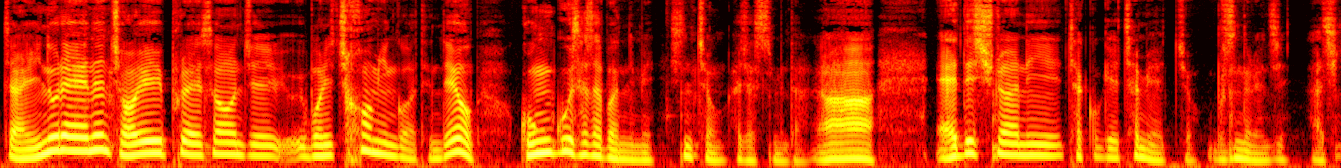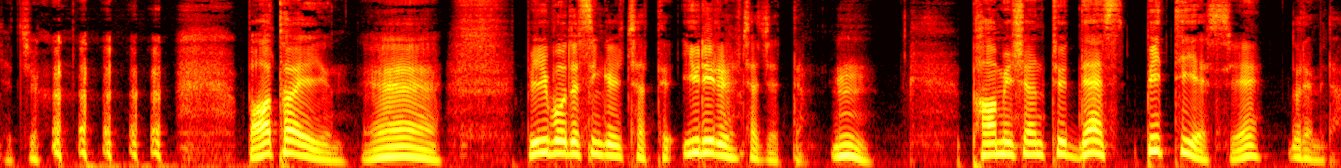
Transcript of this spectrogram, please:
자, 이 노래는 저희 프로에서 이제 이번이 처음인 것 같은데요. 0944번님이 신청하셨습니다. 아, 에드 시런이 작곡에 참여했죠. 무슨 노래인지 아시겠죠? Butter에 이은, 예. 빌보드 싱글 차트 1위를 차지했던, 음. Permission to Dance BTS의 노래입니다.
